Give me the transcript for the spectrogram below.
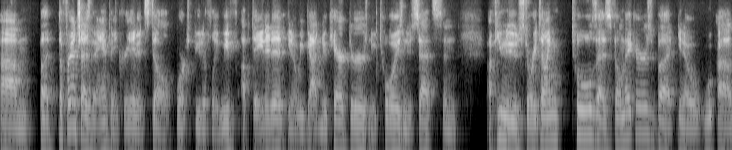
Um, but the franchise that Anthony created still works beautifully. We've updated it. You know, we've got new characters, new toys, new sets, and a few new storytelling tools as filmmakers, but you know, uh,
